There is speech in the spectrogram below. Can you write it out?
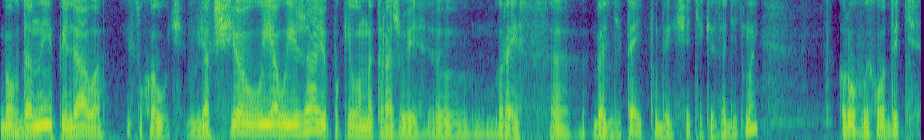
Богдани, Пілява і Сухолуччя. Якщо я виїжджаю по кілометражу е, рейс без дітей, туди ще тільки за дітьми, круг виходить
